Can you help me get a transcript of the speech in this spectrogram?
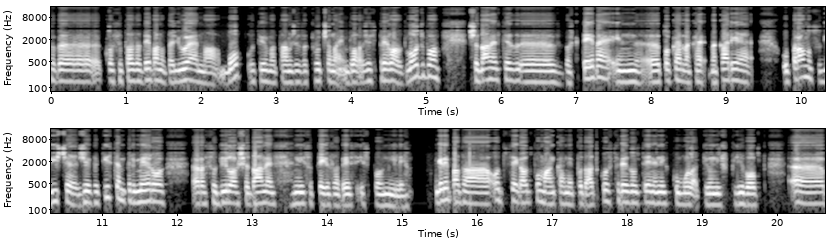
v, ko se ta zadeva nadaljuje na MOP, oziroma tam že zaključena in bila že sprejela odločbo, še danes te uh, zahteve in uh, to, kar, na, na kar je upravno sodišče že v tistem primeru razsodilo, še danes niso teh zavez izpolnili. Gre pa za od vsega od pomankanja podatkov, ustrezno ocenjenih kumulativnih vplivov, eh,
